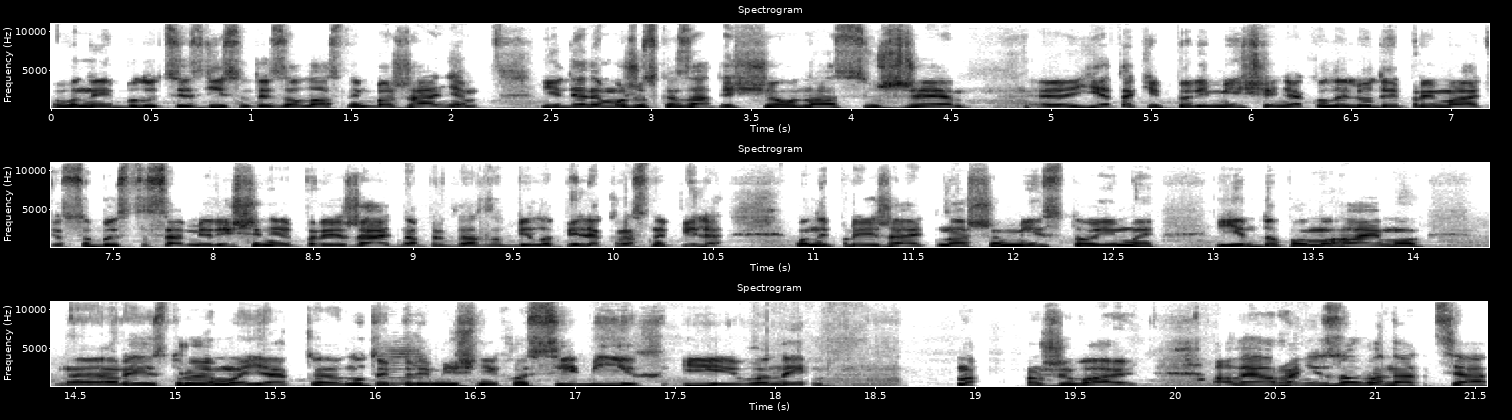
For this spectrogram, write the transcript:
вони будуть це здійснити за власним бажанням. Єдине можу сказати, що у нас вже е, є такі переміщення, коли люди приймають особисто самі рішення і приїжджають, наприклад, з Білопілля, Краснопілля. Вони приїжджають в наше місто, і ми їм допомагаємо, реєструємо як внутрішньопереміщених осіб їх, і вони проживають. Але організована ця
